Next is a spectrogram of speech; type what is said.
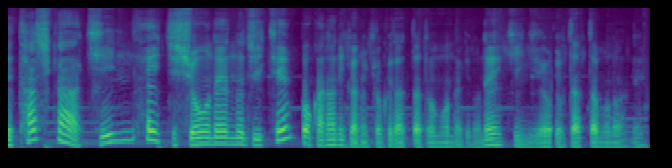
で、確か、金田一少年の事件簿か何かの曲だったと思うんだけどね、近畿が歌ったものはね。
